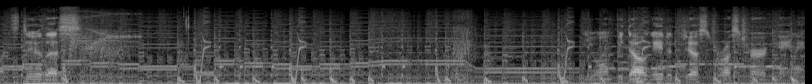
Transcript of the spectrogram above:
Let's do this. You won't be delegated just Rust Hurricaning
